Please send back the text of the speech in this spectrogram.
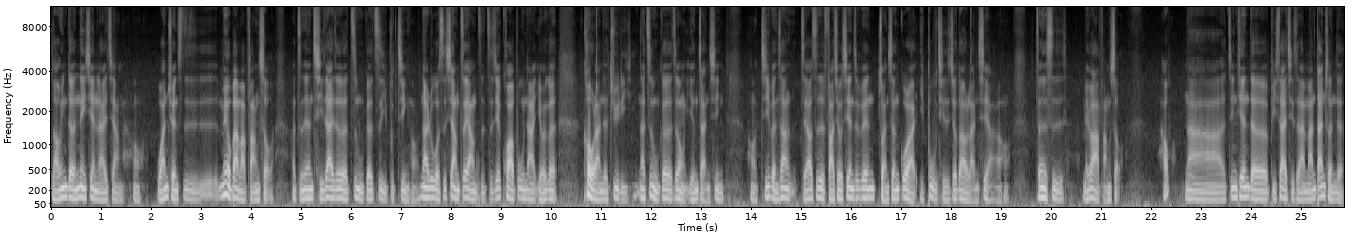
老鹰的内线来讲，哦，完全是没有办法防守，只能期待这个字母哥自己不进哦。那如果是像这样子直接跨步，那有一个扣篮的距离，那字母哥的这种延展性，哦，基本上只要是罚球线这边转身过来一步，其实就到篮下了哈，真的是没办法防守。好。那今天的比赛其实还蛮单纯的，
